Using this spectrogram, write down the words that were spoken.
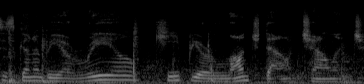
This is gonna be a real keep your lunch down challenge.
